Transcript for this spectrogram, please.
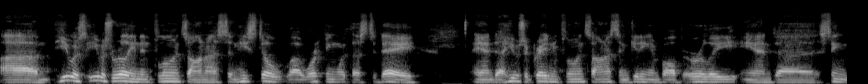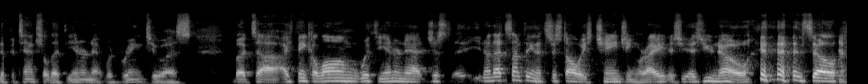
um, he was he was really an influence on us and he's still uh, working with us today. And uh, he was a great influence on us and getting involved early and seeing the potential that the internet would bring to us. But uh, I think along with the internet, just uh, you know, that's something that's just always changing, right? As you, as you know, and so yeah.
